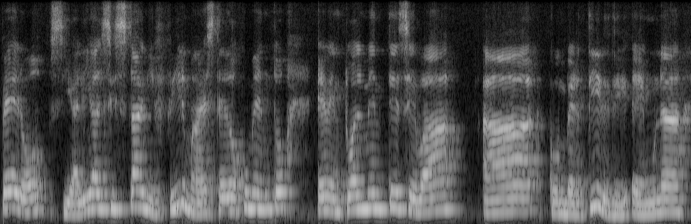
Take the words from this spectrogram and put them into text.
pero si Ali al-Sistani firma este documento, eventualmente se va a convertir en una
